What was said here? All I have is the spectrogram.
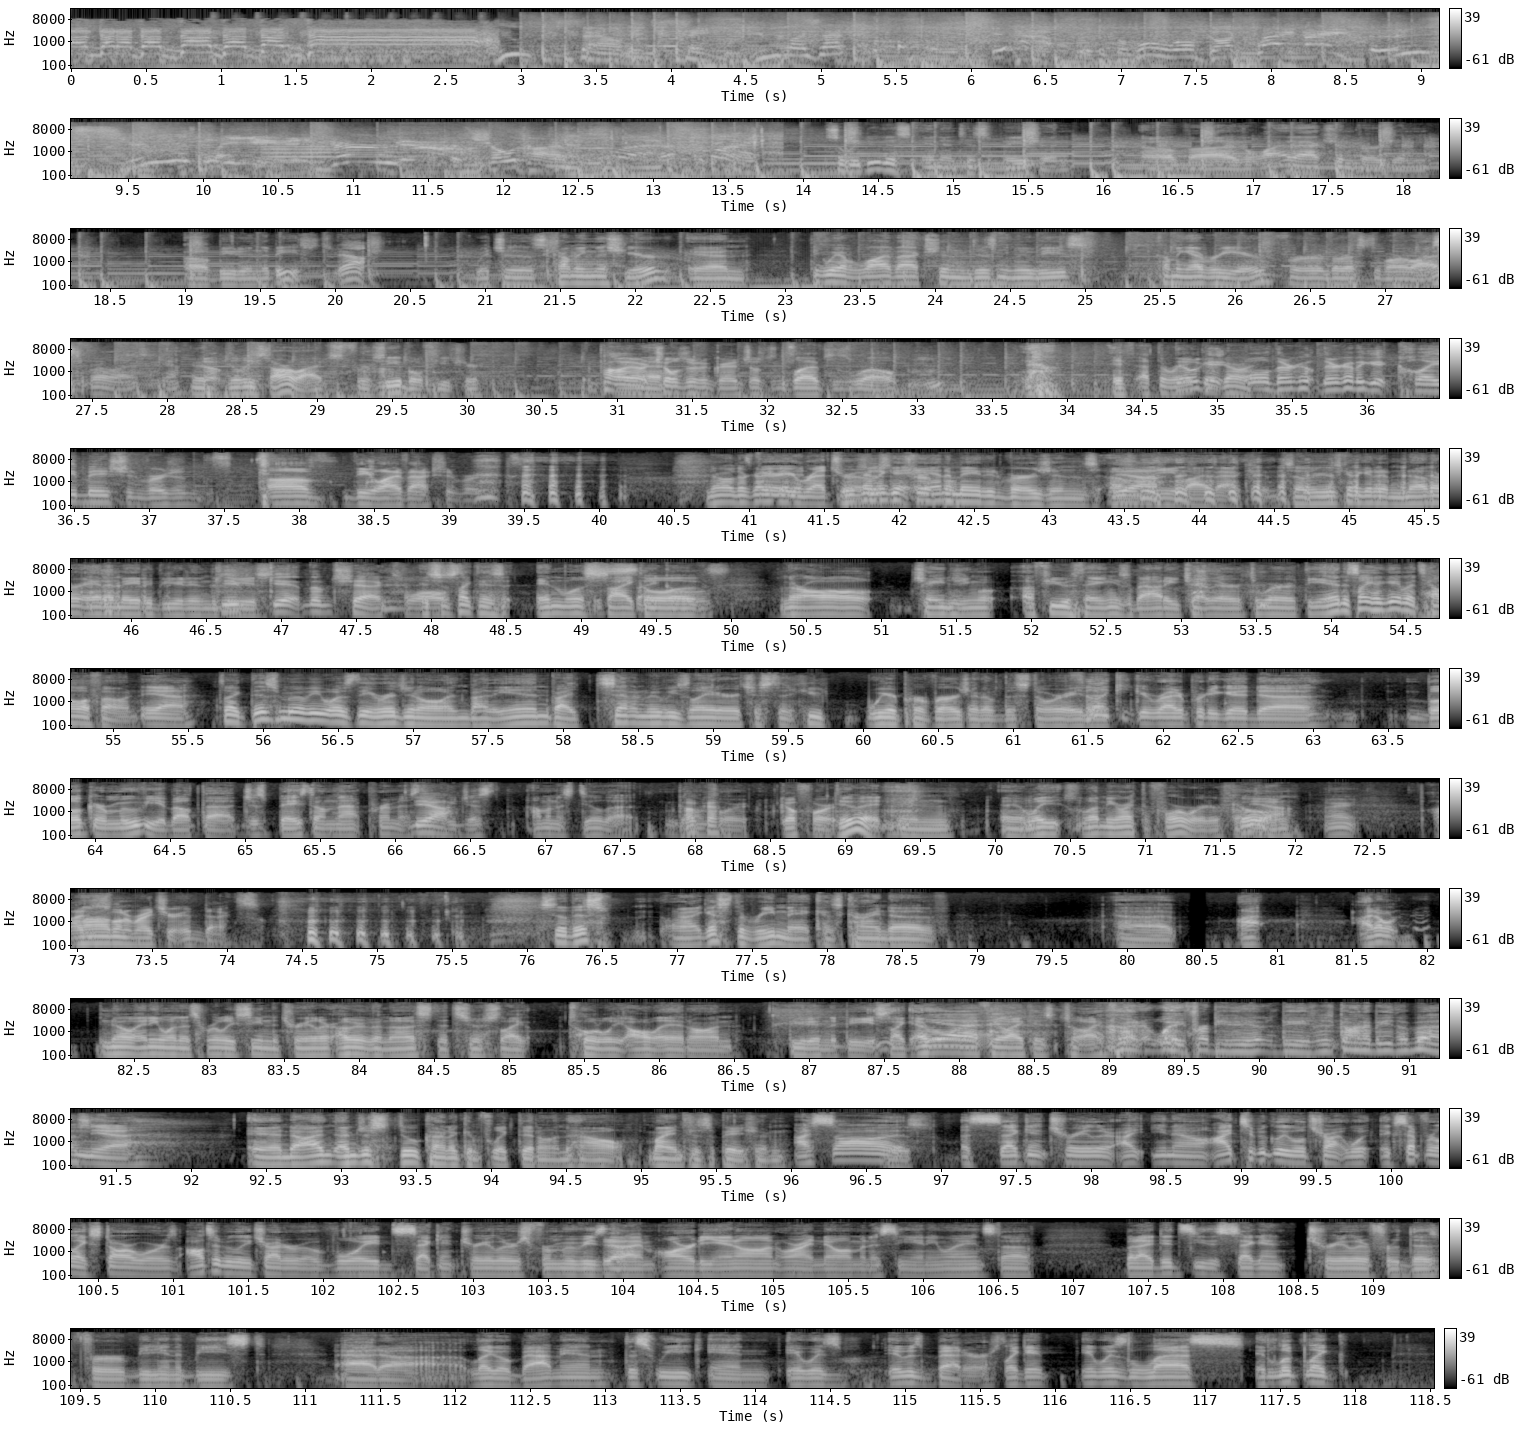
da da da da da da da. You sound insane. You realize that? Yeah. The whole world gone crazy. Seriously? It's showtime. So we do this in anticipation of uh, the live action version of Beauty and the Beast. Yeah. Which is coming this year. And I think we have live action Disney movies coming every year for the rest of our lives. of our lives, yeah. Or At least our lives, foreseeable future. And Probably And, our uh, children and grandchildren's lives as well. If at the rate They'll they're get, going. well, they're they're going to get claymation versions of the live action versions. No, they're going to very get retro. They're going to get Triple. animated versions of Yeah. the live action. So they're just going to get another animated Beauty and the Keep Beast. getting them checked. Walt. It's just like this endless cycle cycles. of they're all changing a few things about each other to where at the end it's like a game of telephone. Yeah. It's like this movie was the original, and by the end, by seven movies later, it's just a huge weird perversion of the story. I feel that- like you could write a pretty good uh, book or movie about that, just based on that premise. Yeah. We just I'm gonna steal that. I'm going okay. for it. Go for it. do it and at least let me write the forward or something. Cool. Yeah. All right. I just Um, want to write your index. So this, I guess, the remake has kind of, uh, I, I don't know anyone that's really seen the trailer other than us. That's just like totally all in on Beauty and the Beast. Like everyone, I feel like is like, I can't wait for Beauty and the Beast. It's gonna be the best. Yeah. And I'm, I'm just still kind of conflicted on how my anticipation. I saw is. a second trailer. I you know I typically will try, except for like Star Wars. I'll typically try to avoid second trailers for movies that I'm already in on or I know I'm going to see anyway and stuff. But I did see the second trailer for this for Beauty and the Beast at uh, Lego Batman this week, and it was it was better. Like it it was less. It looked like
